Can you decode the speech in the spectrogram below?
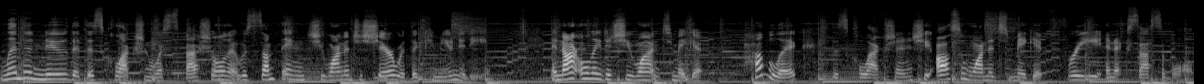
Linda knew that this collection was special and it was something she wanted to share with the community. And not only did she want to make it public, this collection, she also wanted to make it free and accessible.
